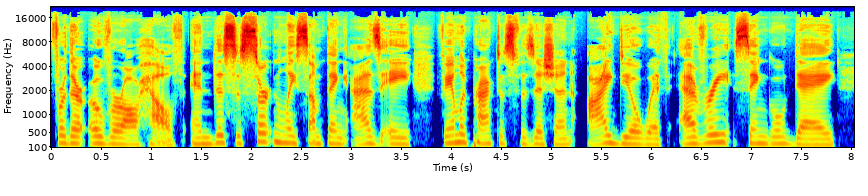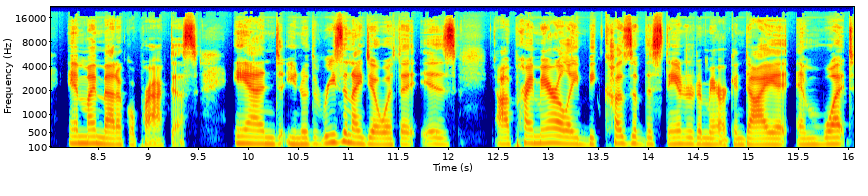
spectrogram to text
for their overall health. And this is certainly something as a family practice physician I deal with every single day in my medical practice. And, you know, the reason I deal with it is uh, primarily because of the standard American diet and what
